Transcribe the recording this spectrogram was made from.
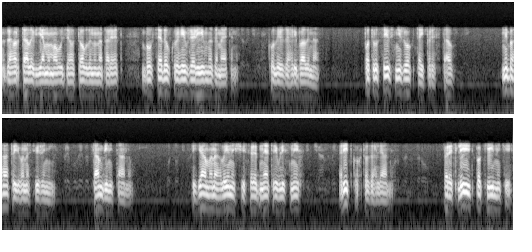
Загортали в яму, мабуть, заготовлену наперед, бо все довкруги вже рівно заметене, коли загрібали нас. Потрусив сніжок та й перестав. Небагато його на свіжині. Там він і танув. Яма на глинищі серед нетрів лісних рідко хто загляне. перетліють покійники.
